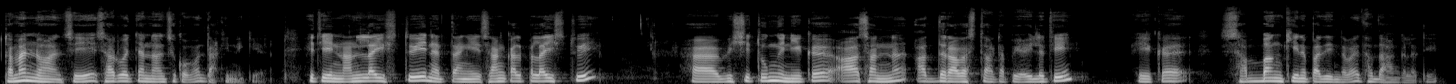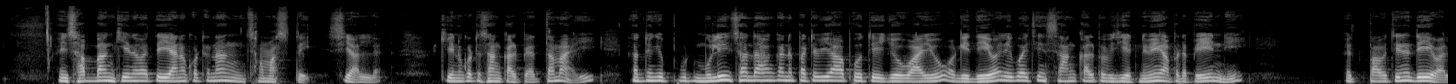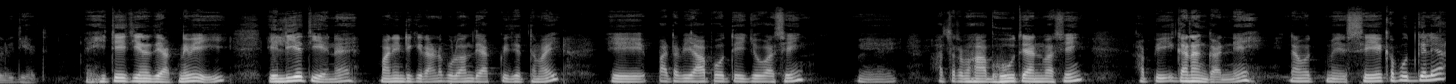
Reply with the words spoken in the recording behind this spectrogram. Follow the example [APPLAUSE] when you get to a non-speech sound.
තමන් වහන්සේ සරුවචන් වහන්සේ කොහොමද දකින්නේ කියලා. ඉතින් නන්ලයිස්තුවේ නැත්නම් ඒ සංකල්පලයිස්තුවේ 23 වෙනි එක ආසන්න අද්දර අවස්ථාවට අපි ඇවිල්ලා තියෙන්නේ. ඒක සබ්බං කියන පදින් තමයි සඳහන් කරලා තියෙන්නේ. මේ සබ්බං කියන වතේ යනකොට නම් සමස්තේ සියල්ල කියනකොට සංකල්පයක් තමයි. නැත්නම් මුලින් සඳහන් කරන පටවියාපෝ තේජෝ වායෝ වගේ දේවල් ඒවා ඉතින් සංකල්ප විදියට නෙවෙයි අපිට පේන්නේ. පවතින දේවල් විදියට. හිතේ තියෙන දෙයක් නෙවෙයි එළියේ තියෙන මනින්ට කිරන්න පුළුවන් දෙයක් විදිහට තමයි ඒ පටවියාපෝ තේජෝ වශයෙන් මේ හතර මහා භූතයන් වශයෙන් අපි ගණන් ගන්නේ. නමුත් මේ සීක පුද්ගලයා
